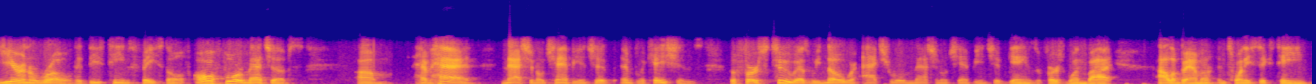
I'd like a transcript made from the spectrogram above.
year in a row that these teams faced off. All four matchups um, have had national championship implications. The first two, as we know, were actual national championship games. The first one by Alabama in 2016.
